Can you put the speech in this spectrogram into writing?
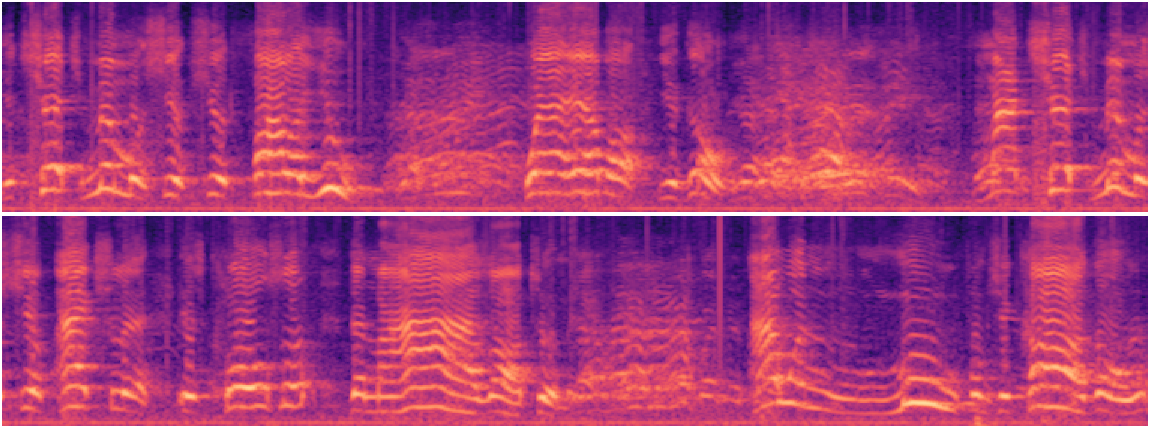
Your church membership should follow you wherever you go. My church membership actually is closer than my eyes are to me. Uh-huh. I wouldn't move from Chicago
